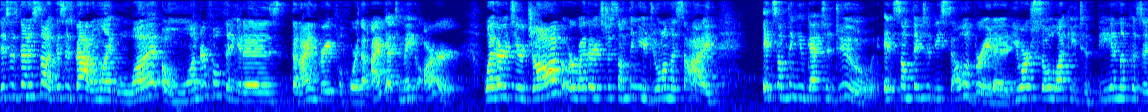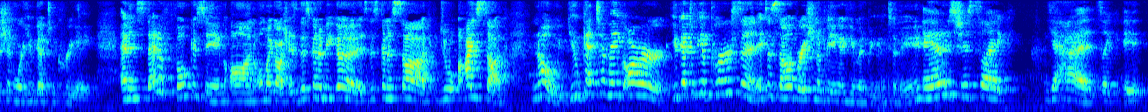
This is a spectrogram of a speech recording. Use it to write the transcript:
this is gonna suck, this is bad, I'm like, what a wonderful thing it is that I am grateful for that I get to make art. Whether it's your job or whether it's just something you do on the side, it's something you get to do. It's something to be celebrated. You are so lucky to be in the position where you get to create. And instead of focusing on, oh my gosh, is this gonna be good? Is this gonna suck? Do I suck? No, you get to make art. You get to be a person. It's a celebration of being a human being to me. And it's just like, yeah, it's like it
